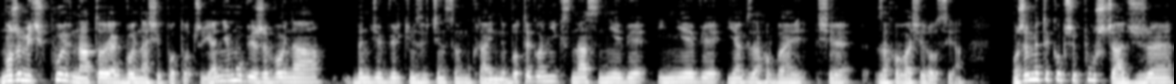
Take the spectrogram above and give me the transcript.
może mieć wpływ na to, jak wojna się potoczy. Ja nie mówię, że wojna będzie wielkim zwycięstwem Ukrainy, bo tego nikt z nas nie wie i nie wie, jak zachowa się, zachowa się Rosja. Możemy tylko przypuszczać, że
